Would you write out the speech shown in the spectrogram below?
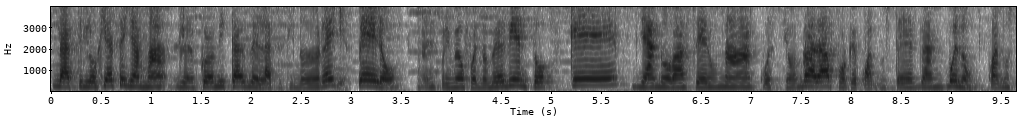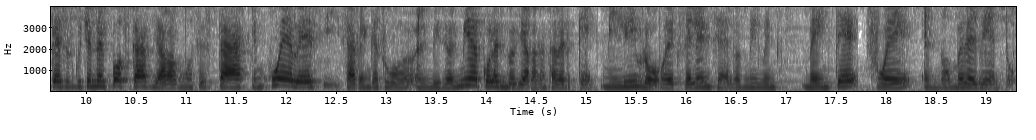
la trilogía se llama Crónicas del Asesino de Reyes. Pero el primero fue el nombre del viento, que ya no va a ser una cuestión rara porque cuando ustedes vean, bueno, cuando ustedes escuchen el podcast ya vamos a estar en jueves y saben que subo el video el miércoles, entonces ya van a saber que mi libro de excelencia del 2020 fue El nombre del viento,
